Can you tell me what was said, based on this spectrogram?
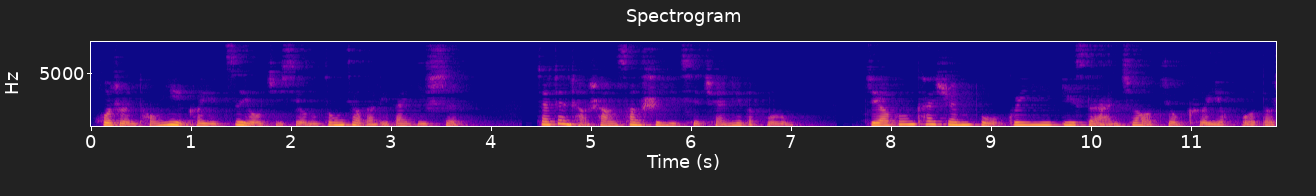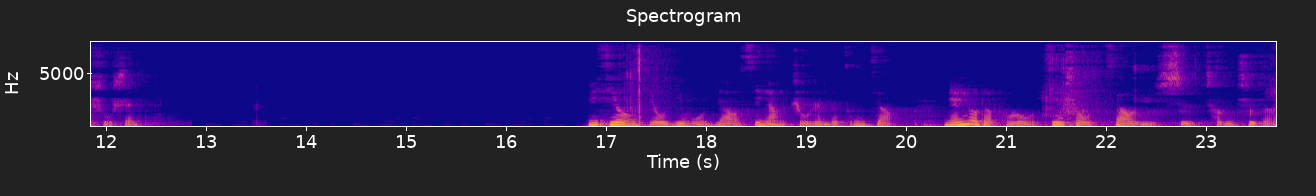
获准同意可以自由举行宗教的礼拜仪式。在战场上丧失一切权利的俘虏，只要公开宣布皈依伊斯兰教，就可以获得赎身。女性有义务要信仰主人的宗教。年幼的俘虏接受教育，使诚挚的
